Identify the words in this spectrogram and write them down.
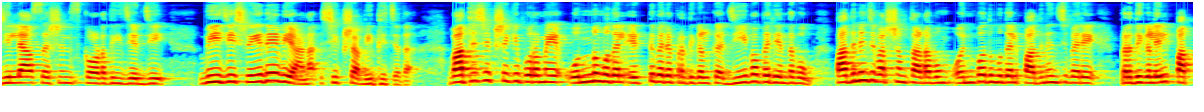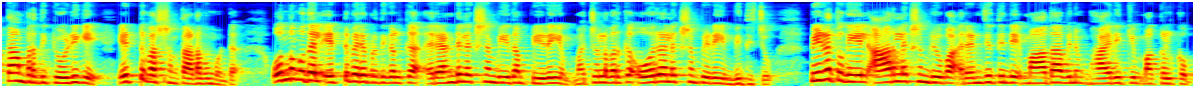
ജില്ലാ സെഷൻസ് കോടതി ജഡ്ജി വി ജി ശ്രീദേവിയാണ് ശിക്ഷ വിധിച്ചത്. വധശിക്ഷയ്ക്ക് പുറമെ ഒന്നു മുതൽ എട്ട് വരെ പ്രതികൾക്ക് ജീവപര്യന്തവും പതിനഞ്ച് വർഷം തടവും ഒൻപത് മുതൽ പതിനഞ്ച് വരെ പ്രതികളിൽ പത്താം പ്രതിക്കൊഴികെ എട്ട് വർഷം തടവുമുണ്ട്. ഒന്നു മുതൽ എട്ട് വരെ പ്രതികൾക്ക് രണ്ട് ലക്ഷം വീതം പിഴയും മറ്റുള്ളവർക്ക് ഓരോ ലക്ഷം പിഴയും വിധിച്ചു. പിഴത്തുകയിൽ ആറ് ലക്ഷം രൂപ രഞ്ജിത്തിന്റെ മാതാവിനും ഭാര്യയ്ക്കും മക്കൾക്കും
